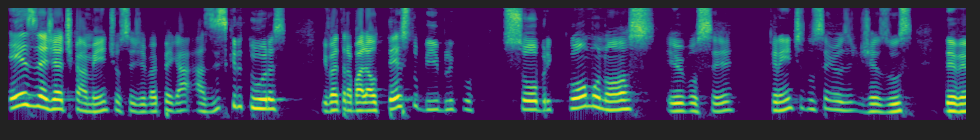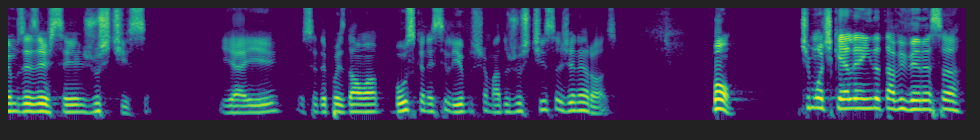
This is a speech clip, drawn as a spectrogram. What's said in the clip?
exegeticamente, ou seja, ele vai pegar as escrituras e vai trabalhar o texto bíblico sobre como nós, eu e você, crentes no Senhor Jesus, devemos exercer justiça. E aí você depois dá uma busca nesse livro chamado Justiça Generosa. Bom, Timothy Keller ainda está vivendo essa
